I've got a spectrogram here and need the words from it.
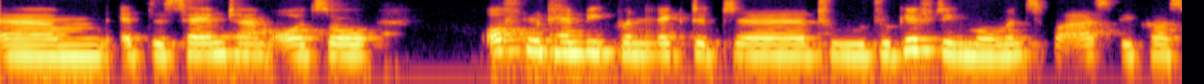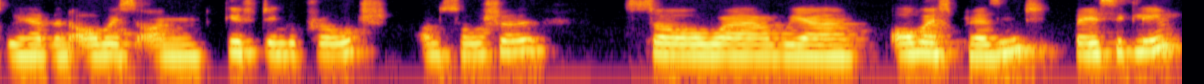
um, at the same time also often can be connected uh, to, to gifting moments for us because we have an always on gifting approach on social. So uh, we are always present basically.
